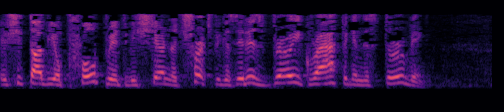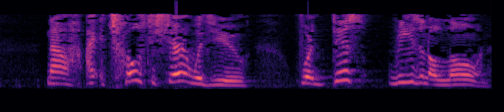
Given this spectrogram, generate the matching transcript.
if she thought it would be appropriate to be shared in the church because it is very graphic and disturbing. Now, I chose to share it with you for this reason alone.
